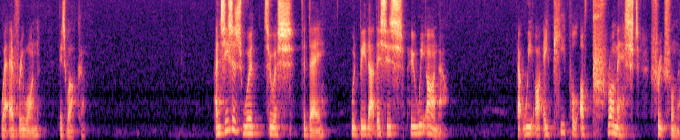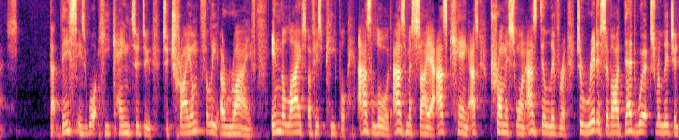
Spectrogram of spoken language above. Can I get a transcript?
where everyone is welcome. And Jesus' word to us today would be that this is who we are now. That we are a people of promised fruitfulness that this is what he came to do to triumphantly arrive in the lives of his people as Lord, as Messiah, as King, as promised one, as deliverer, to rid us of our dead works religion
